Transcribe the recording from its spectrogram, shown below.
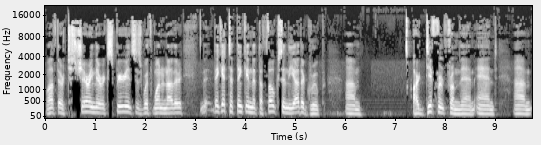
well, if they're sharing their experiences with one another, they get to thinking that the folks in the other group um, are different from them, and, um,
